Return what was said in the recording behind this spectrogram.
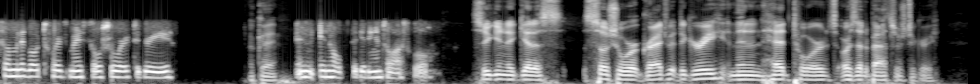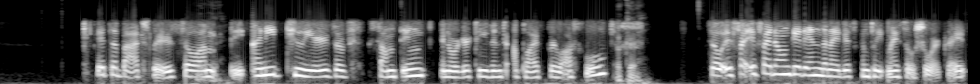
So I'm going to go towards my social work degree Okay. in in hopes of getting into law school. So you're going to get a s- social work graduate degree and then head towards, or is it a bachelor's degree? It's a bachelor's, so I'm. I need two years of something in order to even apply for law school. Okay. So if I, if I don't get in, then I just complete my social work, right?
